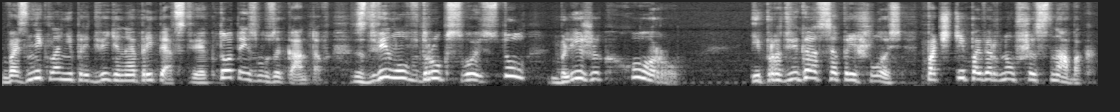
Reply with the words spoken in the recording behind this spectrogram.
возникло непредвиденное препятствие. Кто-то из музыкантов сдвинул вдруг свой стул ближе к хору. И продвигаться пришлось, почти повернувшись на бок.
